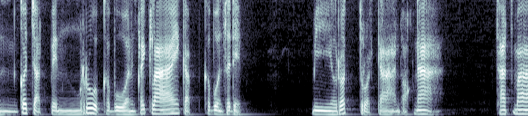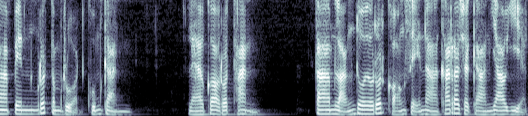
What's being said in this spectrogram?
นต์ก็จัดเป็นรูปขบวนคล้ายๆ กับขบวนเสด็จ มีรถตรวจการออกหน้า ถัดมาเป็นรถตำรวจคุ้มกัน แล้วก็รถท่าน ตามหลังโดยรถของเสนาข้าราชการยาวเหยียด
